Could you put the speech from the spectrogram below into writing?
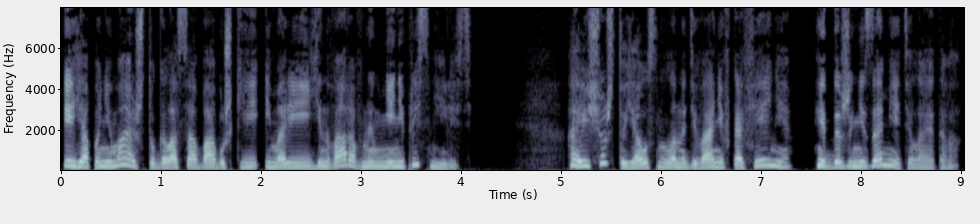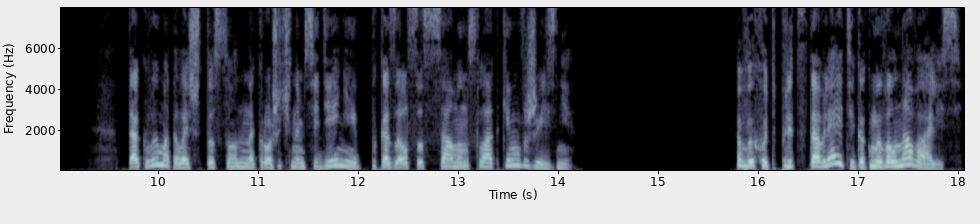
И я понимаю, что голоса бабушки и Марии Январовны мне не приснились. А еще что я уснула на диване в кофейне и даже не заметила этого. Так вымоталась, что сон на крошечном сидении показался самым сладким в жизни. «Вы хоть представляете, как мы волновались?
